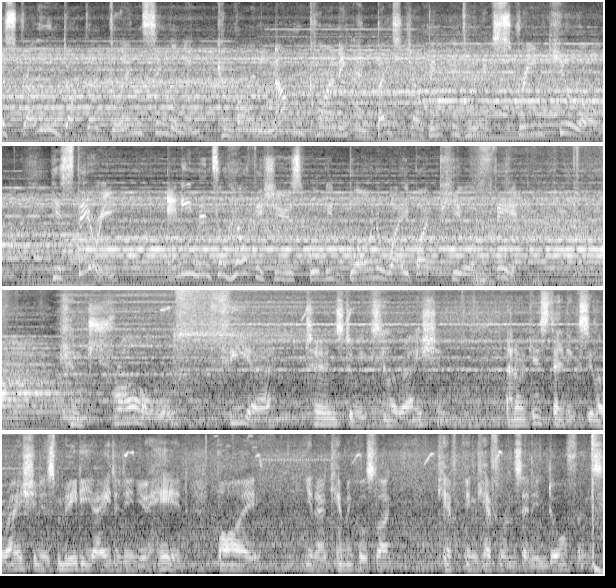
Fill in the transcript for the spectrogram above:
Australian doctor Glenn Singleman combined mountain climbing and base jumping into an extreme cure-all. His theory, any mental health issues will be blown away by pure fear. Controlled fear turns to exhilaration. And I guess that exhilaration is mediated in your head by, you know, chemicals like enkephalins and endorphins.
